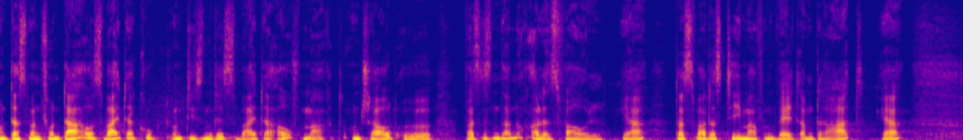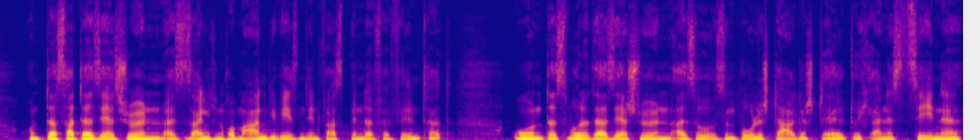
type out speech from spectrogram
Und dass man von da aus weiter guckt und diesen Riss weiter aufmacht und schaut, äh, was ist denn da noch alles faul? Ja, das war das Thema von Welt am Draht. Ja, und das hat er sehr schön, es ist eigentlich ein Roman gewesen, den Fassbinder verfilmt hat. Und das wurde da sehr schön, also symbolisch dargestellt durch eine Szene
